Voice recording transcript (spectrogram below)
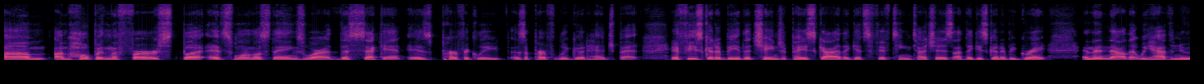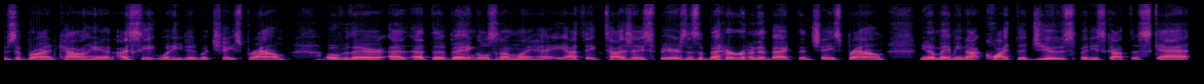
Um, I'm hoping the first, but it's one of those things where the second is perfectly is a perfectly good hedge bet. If he's going to be the change of pace guy that gets 15 touches, I think he's going to be great. And then now that we have news of Brian Callahan, I see what he did with Chase Brown over there at, at the Bengals, and I'm like, hey, I think Tyjae Spears is a better running back than Chase Brown. You know, maybe not quite the juice, but he's got the scat.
